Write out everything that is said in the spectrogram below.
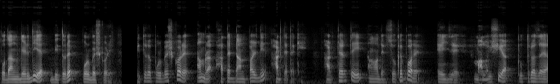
প্রধান গেট দিয়ে ভিতরে প্রবেশ করি। ভিতরে প্রবেশ করে আমরা হাতের ডান পাশ দিয়ে হাঁটতে থাকি। হাঁটতে হাঁটতেই আমাদের চোখে পড়ে এই যে মালয়েশিয়া পুত্রাজায়া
